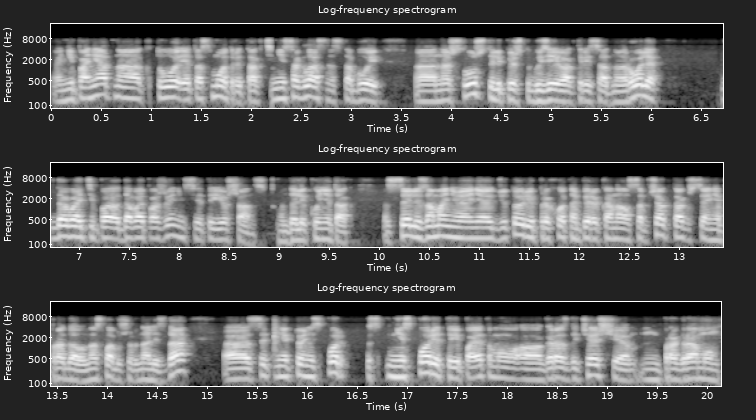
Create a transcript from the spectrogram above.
Непонятно, кто это смотрит. Так, не согласны с тобой э, наши слушатели, пишут Гузеева актриса одной роли давай, типа, давай поженимся, это ее шанс. Далеко не так. С целью заманивания аудитории приход на Первый канал Собчак также себя не продал. На слабый журналист, да, э, с этим никто не, спор, не спорит, и поэтому э, гораздо чаще программу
